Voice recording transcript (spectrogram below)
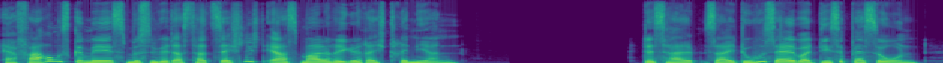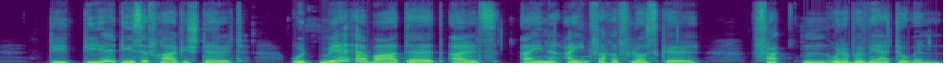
Erfahrungsgemäß müssen wir das tatsächlich erstmal regelrecht trainieren. Deshalb sei du selber diese Person, die dir diese Frage stellt und mehr erwartet als eine einfache Floskel, Fakten oder Bewertungen.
